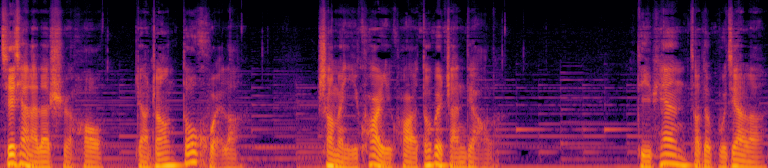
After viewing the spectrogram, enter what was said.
接下来的时候两张都毁了，上面一块一块都被粘掉了，底片早就不见了，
